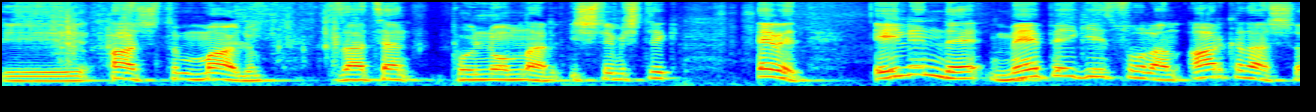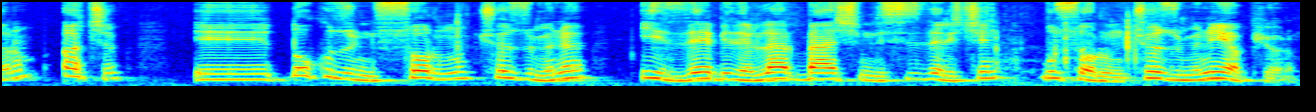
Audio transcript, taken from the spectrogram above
e, açtım malum. Zaten polinomlar işlemiştik. Evet elinde MPG'si olan arkadaşlarım açıp e, 9. sorunun çözümünü izleyebilirler. Ben şimdi sizler için bu sorunun çözümünü yapıyorum.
